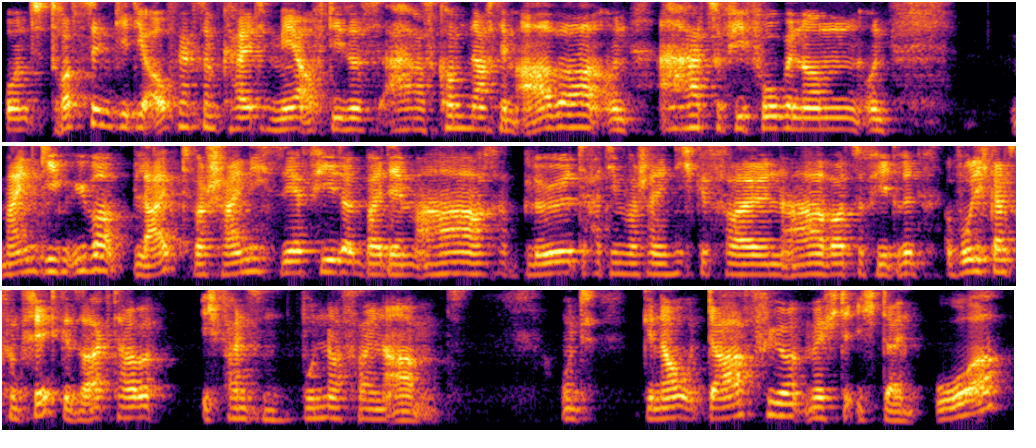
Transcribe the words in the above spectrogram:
Und trotzdem geht die Aufmerksamkeit mehr auf dieses, ah, was kommt nach dem Aber und ah, zu viel vorgenommen und mein Gegenüber bleibt wahrscheinlich sehr viel dann bei dem, ach, blöd, hat ihm wahrscheinlich nicht gefallen, ah, war zu viel drin. Obwohl ich ganz konkret gesagt habe, ich fand es einen wundervollen Abend. Und genau dafür möchte ich dein Ohr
